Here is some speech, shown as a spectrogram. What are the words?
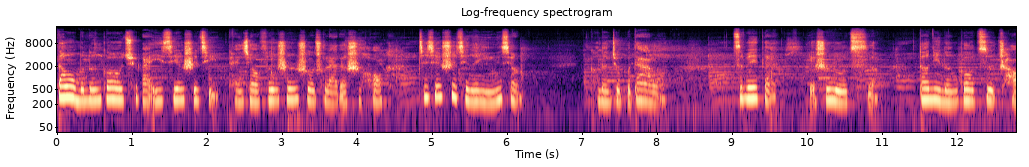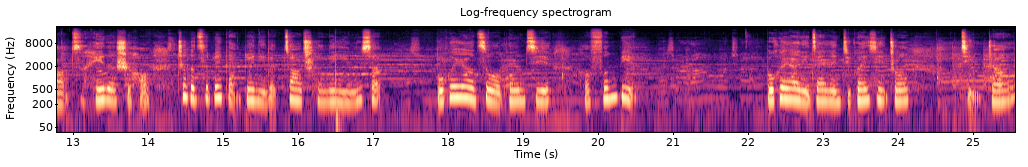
当我们能够去把一些事情谈笑风生说出来的时候，这些事情的影响可能就不大了。自卑感。也是如此。当你能够自嘲自黑的时候，这个自卑感对你的造成的影响，不会让自我攻击和封闭，不会让你在人际关系中紧张，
